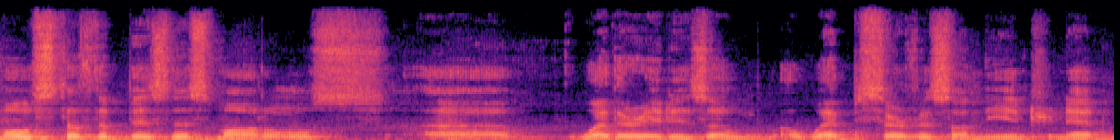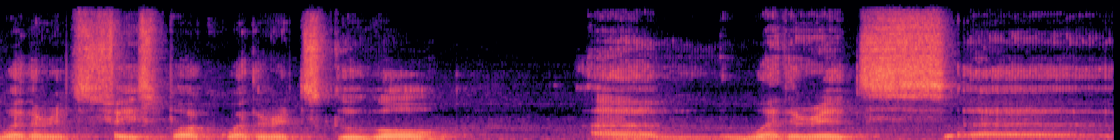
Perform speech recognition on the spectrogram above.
most of the business models, um, whether it is a, a web service on the internet, whether it's Facebook, whether it's Google, um, whether it's uh,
